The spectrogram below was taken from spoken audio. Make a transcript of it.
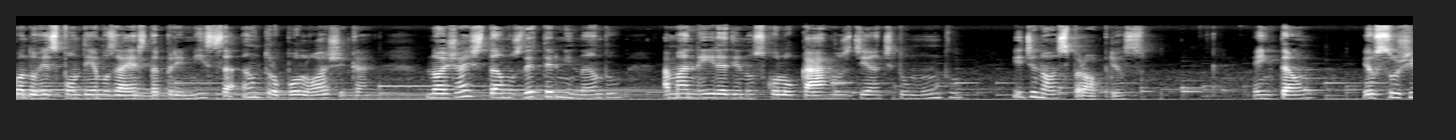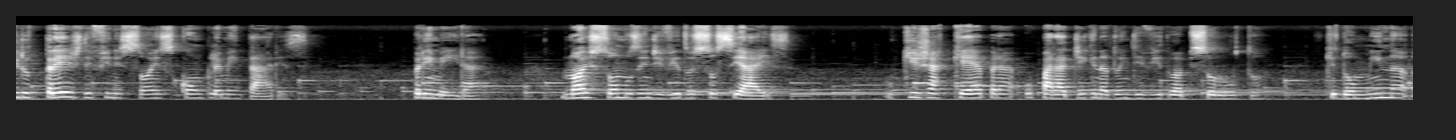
Quando respondemos a esta premissa antropológica, nós já estamos determinando a maneira de nos colocarmos diante do mundo e de nós próprios. Então, eu sugiro três definições complementares. Primeira, nós somos indivíduos sociais o que já quebra o paradigma do indivíduo absoluto que domina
